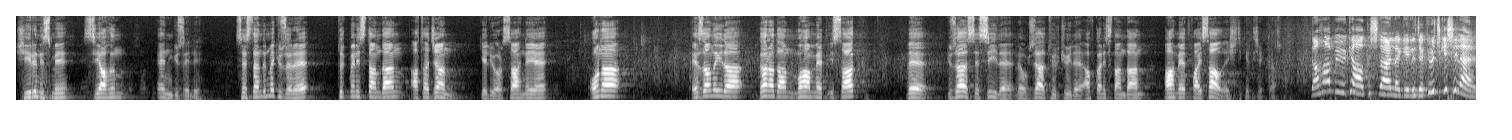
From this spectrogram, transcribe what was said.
Şiirin ismi Siyahın En Güzeli. Seslendirmek üzere Türkmenistan'dan Atacan geliyor sahneye. Ona Ezanıyla Gana'dan Muhammed İshak ve güzel sesiyle ve o güzel türküyle Afganistan'dan Ahmet Faysal eşlik edecekler. Daha büyük alkışlarla gelecek üç kişiler.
